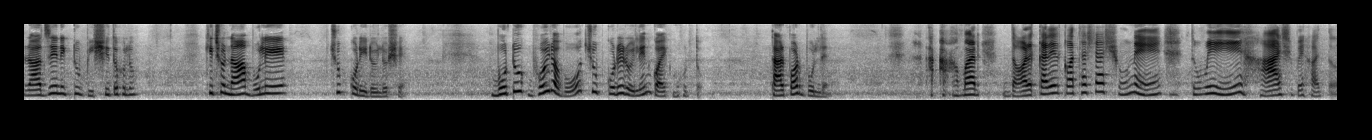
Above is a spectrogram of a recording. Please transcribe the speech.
রাজেন একটু বিস্মিত হলো। কিছু না বলে চুপ করেই রইল সে। বটুক ভৈরবও চুপ করে রইলেন কয়েক মুহূর্ত। তারপর বললেন আমার দরকারের কথাটা শুনে তুমি হাসবে হয়তো।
